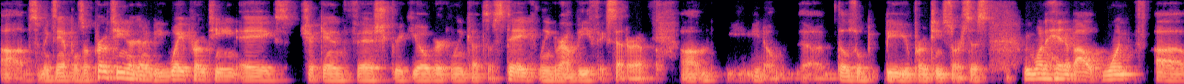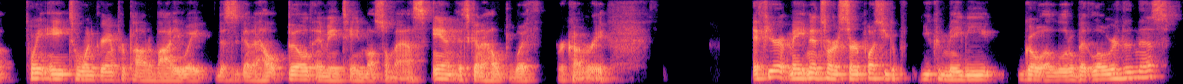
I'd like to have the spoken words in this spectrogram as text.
Um, some examples of protein are going to be whey protein, eggs, chicken, fish, Greek yogurt, lean cuts of steak, lean ground beef, etc. Um, you know, uh, those will be your protein sources. We want to hit about one uh, 0.8 to one gram per pound of body weight. This is going to help build and maintain muscle mass, and it's going to help with recovery. If you're at maintenance or a surplus, you could you can maybe go a little bit lower than this,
